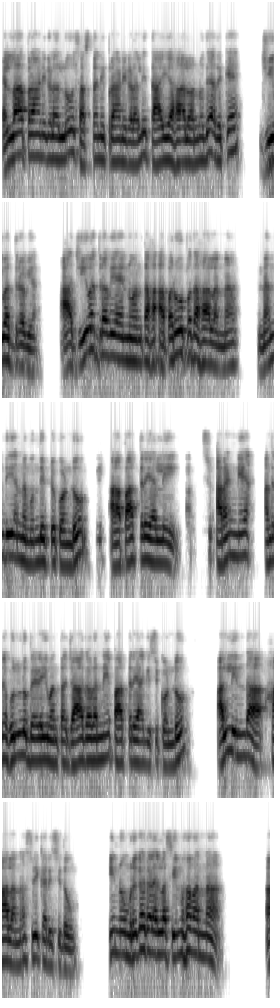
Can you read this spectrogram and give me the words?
ಎಲ್ಲಾ ಪ್ರಾಣಿಗಳಲ್ಲೂ ಸಸ್ತನಿ ಪ್ರಾಣಿಗಳಲ್ಲಿ ತಾಯಿಯ ಹಾಲು ಅನ್ನೋದೇ ಅದಕ್ಕೆ ಜೀವದ್ರವ್ಯ. ಆ ಜೀವದ್ರವ್ಯ ಎನ್ನುವಂತಹ ಅಪರೂಪದ ಹಾಲನ್ನ ನಂದಿಯನ್ನ ಮುಂದಿಟ್ಟುಕೊಂಡು ಆ ಪಾತ್ರೆಯಲ್ಲಿ ಅರಣ್ಯ ಅಂದ್ರೆ ಹುಲ್ಲು ಬೆಳೆಯುವಂತ ಜಾಗವನ್ನೇ ಪಾತ್ರೆಯಾಗಿಸಿಕೊಂಡು ಅಲ್ಲಿಂದ ಹಾಲನ್ನ ಸ್ವೀಕರಿಸಿದವು. ಇನ್ನು ಮೃಗಗಳೆಲ್ಲ ಸಿಂಹವನ್ನ, ಆ,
